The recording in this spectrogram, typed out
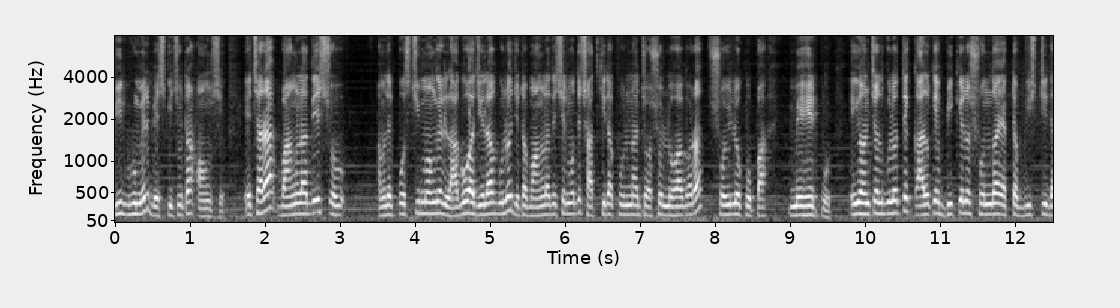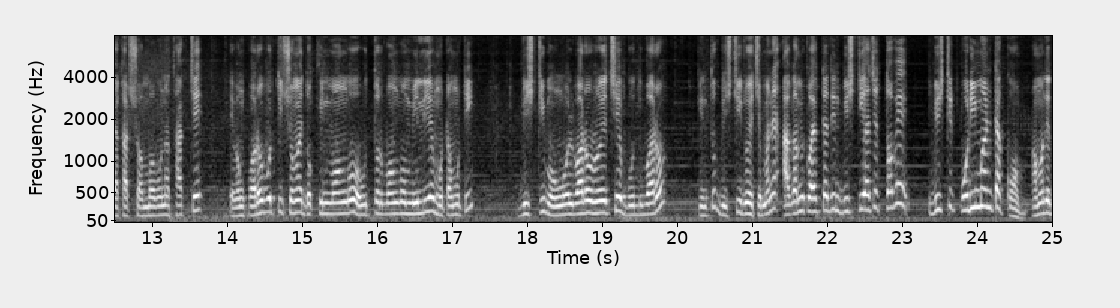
বীরভূমের বেশ কিছুটা অংশে। এছাড়া বাংলাদেশ ও আমাদের পশ্চিমবঙ্গের লাগোয়া জেলাগুলো, যেটা বাংলাদেশের মধ্যে সাতক্ষীরা, খুলনা, যশোর, লোহাগড়া, শৈলকোপা, মেহেরপুর। এই অঞ্চলগুলোতে কালকে বিকেল ও সন্ধ্যায় একটা বৃষ্টি দেখার সম্ভাবনা থাকছে এবং পরবর্তী সময় দক্ষিণবঙ্গ ও উত্তরবঙ্গ মিলিয়ে মোটামুটি বৃষ্টি মঙ্গলবারও রয়েছে, বুধবারও কিন্তু বৃষ্টি রয়েছে। মানে আগামী কয়েকটা দিন বৃষ্টি আছে, তবে বৃষ্টির পরিমাণটা কম আমাদের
